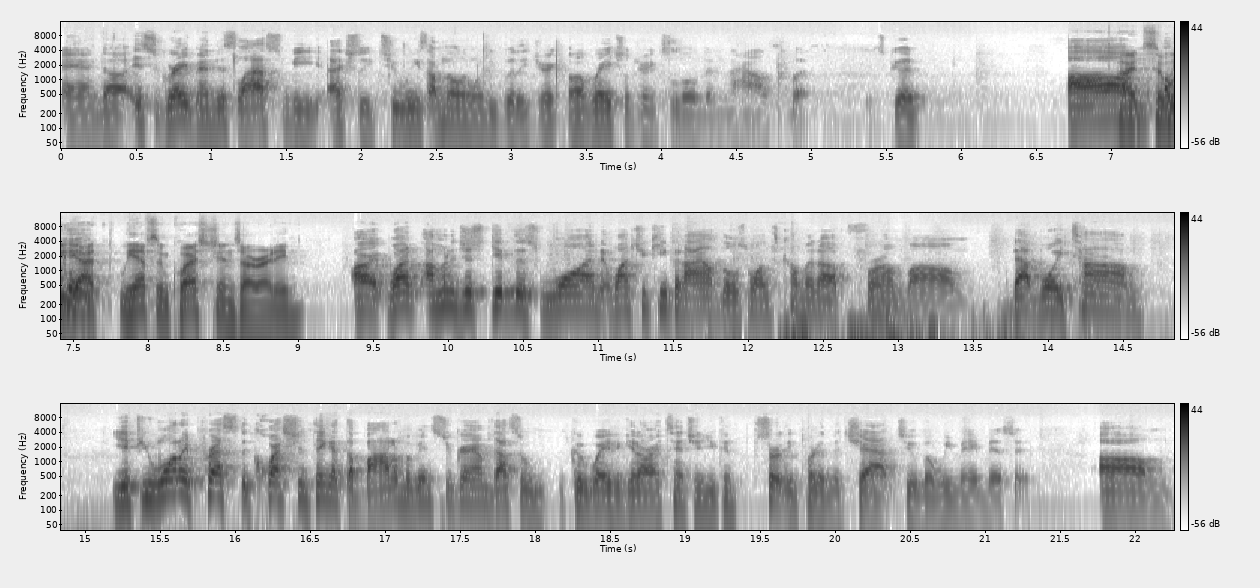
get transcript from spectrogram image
And uh, it's great, man. This lasts me actually two weeks. I'm the only one who really drink. Well, Rachel drinks a little bit in the house, but it's good. Um, All right, so we got we have some questions already. All right, well, I'm going to just give this one, and why don't you keep an eye on those ones coming up from um, that boy Tom. If you want to press the question thing at the bottom of Instagram, that's a good way to get our attention. You can certainly put it in the chat too, but we may miss it. Um,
